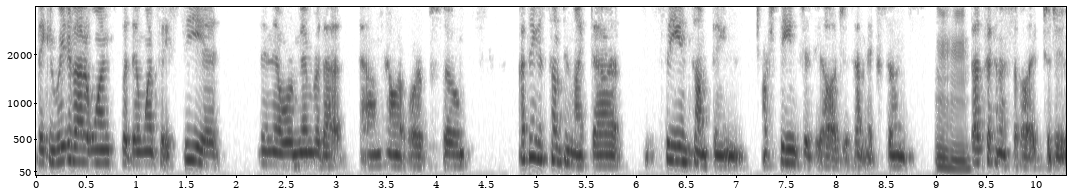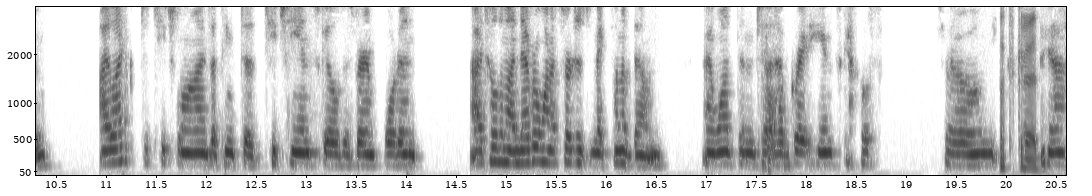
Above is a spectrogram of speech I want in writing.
they can read about it once, but then once they see it, then they'll remember that um, how it works. So I think it's something like that, seeing something or seeing physiology, if that makes sense. Mm-hmm. That's the kind of stuff I like to do. I like to teach lines. I think to teach hand skills is very important. I told them I never want a surgeon to make fun of them. I want them to have great hand skills. So that's good. Yeah.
